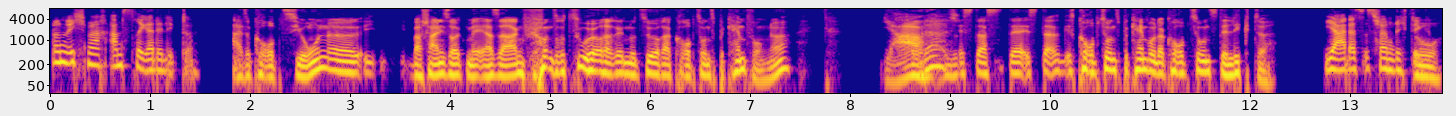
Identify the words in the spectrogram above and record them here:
Und ich mache Amtsträgerdelikte. Also Korruption, äh, wahrscheinlich sollten wir eher sagen für unsere Zuhörerinnen und Zuhörer Korruptionsbekämpfung, ne? Ja, Oder? also ist das, der ist da ist Korruptionsbekämpfung oder Korruptionsdelikte? Ja, das ist schon richtig. So.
